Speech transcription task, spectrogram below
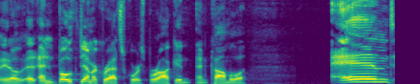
you know, and, and both Democrats, of course, Barack and, and Kamala. And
